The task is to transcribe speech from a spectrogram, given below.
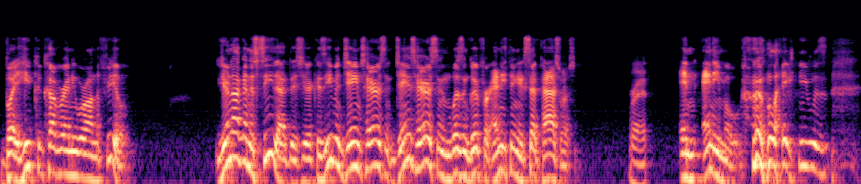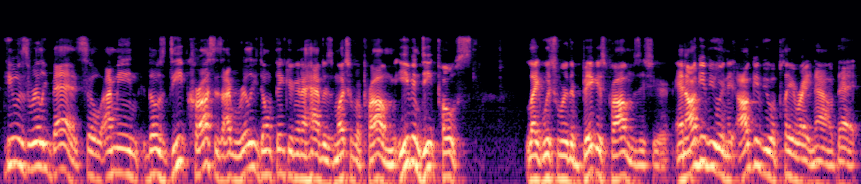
But he could cover anywhere on the field. You're not going to see that this year because even James Harrison, James Harrison wasn't good for anything except pass rushing. Right. In any mode, like he was he was really bad. So I mean, those deep crosses, I really don't think you're gonna have as much of a problem. Even deep posts, like which were the biggest problems this year. And I'll give you an I'll give you a play right now that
